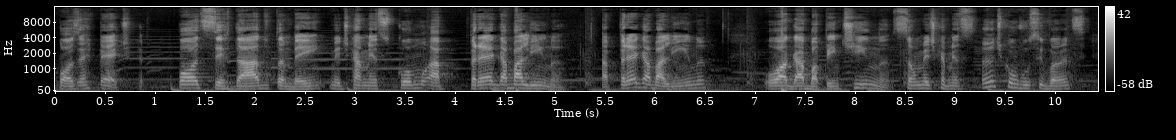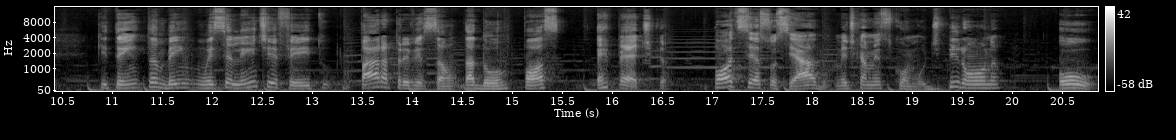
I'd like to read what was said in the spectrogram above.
pós-herpética. Pode ser dado também medicamentos como a pregabalina. A pregabalina ou a gabapentina são medicamentos anticonvulsivantes que têm também um excelente efeito para a prevenção da dor pós-herpética. Pode ser associado medicamentos como dipirona ou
